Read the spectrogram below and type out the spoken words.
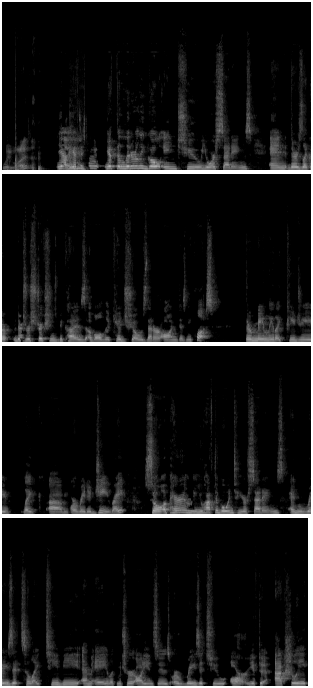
Wait, what? Yeah, What you you have to you have to literally go into your settings, and there's like a there's restrictions because of all the kids shows that are on Disney Plus. They're mainly like PG, like um, or rated G, right? So apparently, you have to go into your settings and raise it to like TV MA, like mature audiences, or raise it to R. You have to actually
